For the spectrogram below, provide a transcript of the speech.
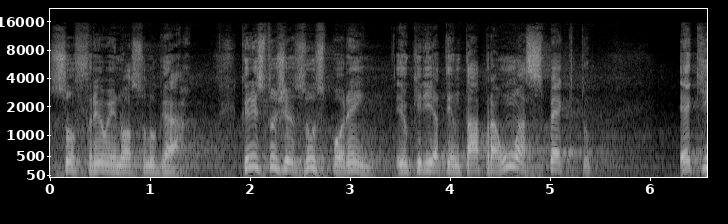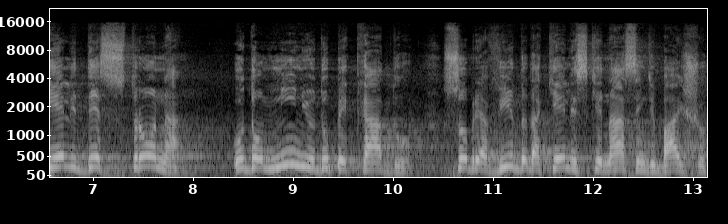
sofreu em nosso lugar. Cristo Jesus, porém, eu queria atentar para um aspecto, é que ele destrona o domínio do pecado sobre a vida daqueles que nascem debaixo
